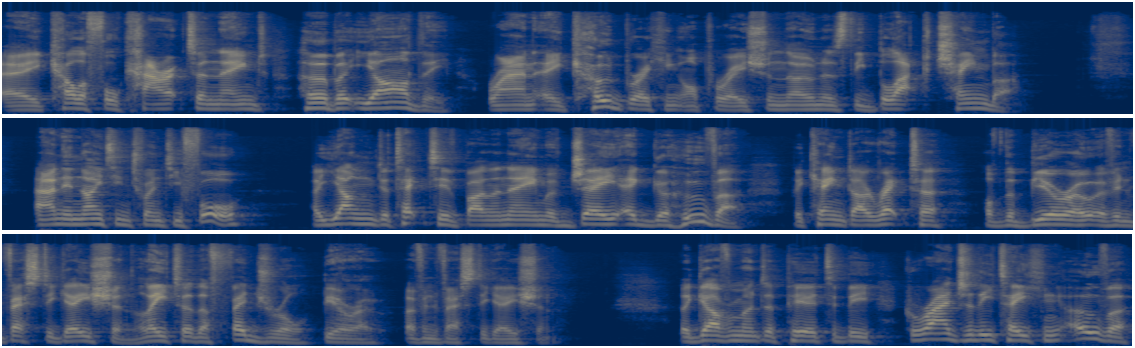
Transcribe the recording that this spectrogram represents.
A colorful character named Herbert Yardley ran a code breaking operation known as the Black Chamber. And in 1924, a young detective by the name of J. Edgar Hoover became director of the Bureau of Investigation, later the Federal Bureau of Investigation. The government appeared to be gradually taking over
